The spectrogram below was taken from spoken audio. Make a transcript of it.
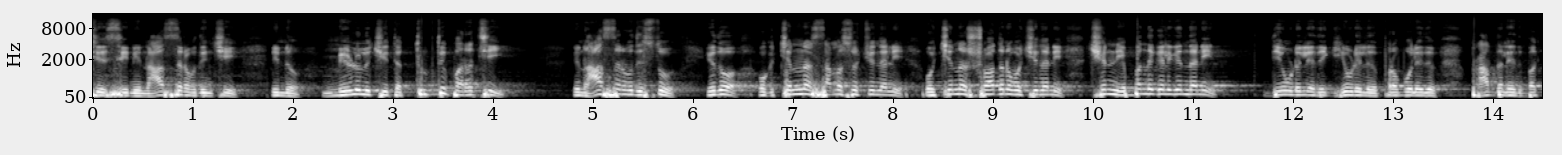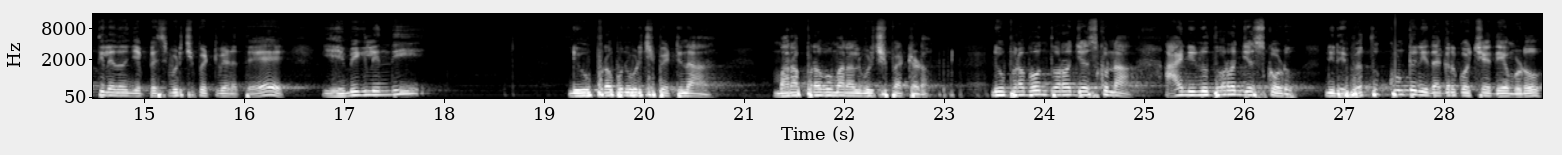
చేసి నిన్ను ఆశీర్వదించి నిన్ను మేలుల చేత తృప్తిపరచి నేను ఆశీర్వదిస్తూ ఏదో ఒక చిన్న సమస్య వచ్చిందని ఒక చిన్న శోధన వచ్చిందని చిన్న ఇబ్బంది కలిగిందని దేవుడు లేదు గీవుడు లేదు ప్రభు లేదు ప్రార్థన లేదు భక్తి లేదని చెప్పేసి విడిచిపెట్టి వెళితే ఏ మిగిలింది? నువ్వు ప్రభుని విడిచిపెట్టినా మన ప్రభు మనల్ని విడిచిపెట్టడం. నువ్వు ప్రభువుని దూరం చేసుకున్నా ఆయన నిన్ను దూరం చేసుకోడు. నేను వెతుక్కుంటూ నీ దగ్గరకు వచ్చే దేవుడు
